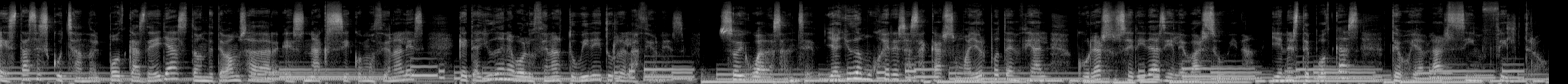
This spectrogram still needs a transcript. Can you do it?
Estás escuchando el podcast de ellas donde te vamos a dar snacks psicoemocionales que te ayuden a evolucionar tu vida y tus relaciones. Soy Guada Sánchez y ayudo a mujeres a sacar su mayor potencial, curar sus heridas y elevar su vida. Y en este podcast te voy a hablar sin filtro.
